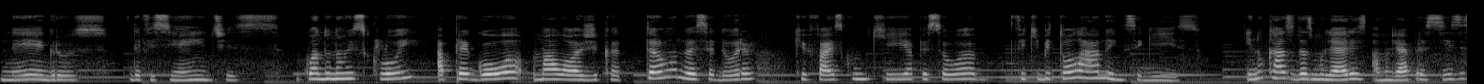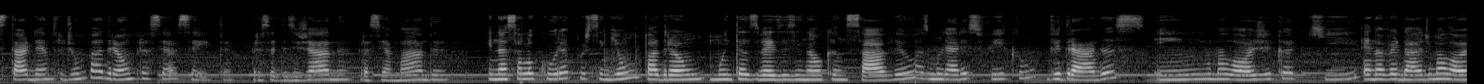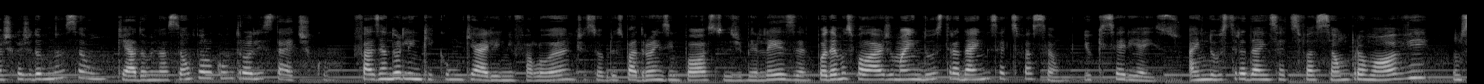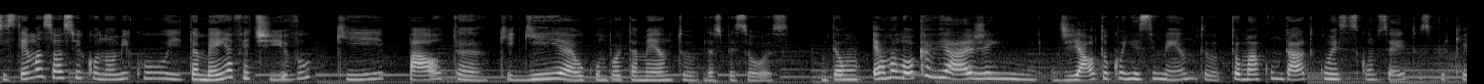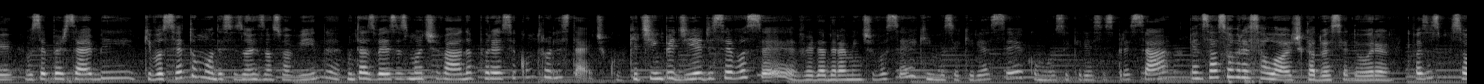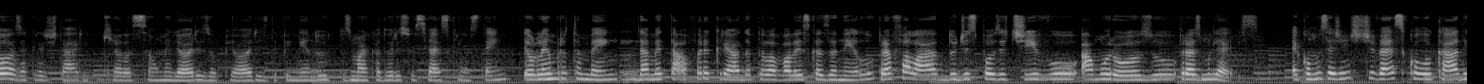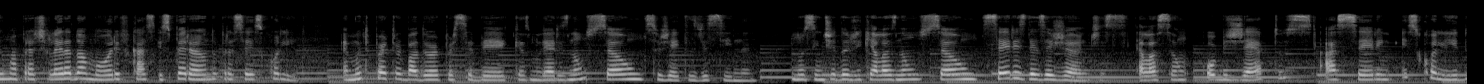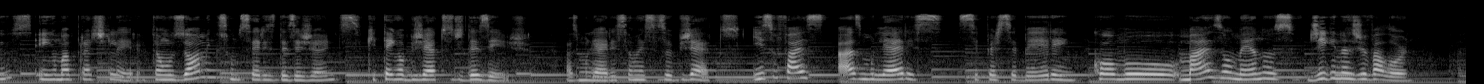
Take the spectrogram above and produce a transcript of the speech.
negros, deficientes. E quando não exclui, apregoa uma lógica tão adoecedora que faz com que a pessoa fique bitolada em seguir isso. E no caso das mulheres, a mulher precisa estar dentro de um padrão para ser aceita, para ser desejada, para ser amada, e nessa loucura por seguir um padrão muitas vezes inalcançável, as mulheres ficam vidradas em uma lógica que é na verdade uma lógica de dominação, que é a dominação pelo controle estético. Fazendo o link com o que a Aline falou antes sobre os padrões impostos de beleza, podemos falar de uma indústria da insatisfação. E o que seria isso? A indústria da insatisfação promove um sistema socioeconômico e também afetivo que pauta que guia o comportamento das pessoas. Então, é uma louca viagem de autoconhecimento tomar contato com esses conceitos, porque você percebe que você tomou decisões na sua vida, muitas vezes motivada por esse controle estético, que te impedia de ser você, verdadeiramente você, quem você queria ser, como você queria se expressar. Pensar sobre essa lógica adoecedora que faz as pessoas acreditarem que elas são melhores ou piores, dependendo dos marcadores sociais que elas têm. Eu lembro também da metáfora criada pela Valesca Zanello para falar do dispositivo amoroso para as mulheres. É como se a gente tivesse colocado em uma prateleira do amor e ficasse esperando para ser escolhida. É muito perturbador perceber que as mulheres não são sujeitos de si, né? No sentido de que elas não são seres desejantes, elas são objetos a serem escolhidos em uma prateleira. Então, os homens são seres desejantes que têm objetos de desejo. As mulheres são esses objetos. Isso faz as mulheres se perceberem como mais ou menos dignas de valor.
